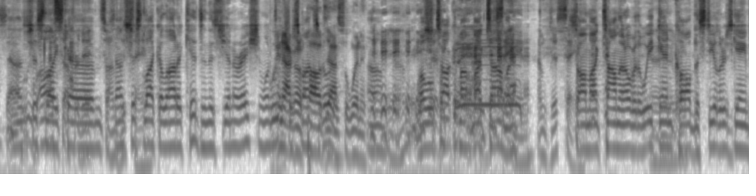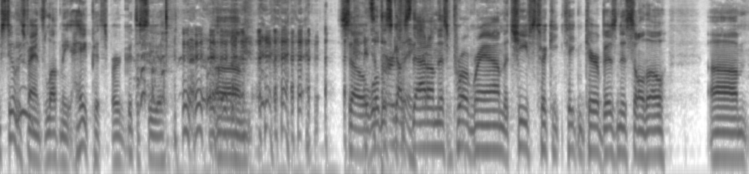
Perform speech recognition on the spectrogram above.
Sounds We've just all like suffered it, um, so I'm sounds just just saying. like a lot of kids in this generation won't We're take not going to responsibility. apologize for winning. Well, we'll talk about Mike just Tomlin. saying. I'm just saying. Saw Mike Tomlin over the weekend. called the Steelers game. Steelers fans love me. Hey, Pittsburgh, good to see you. Um, so It's a we'll bird discuss thing. that on this program. The Chiefs took, taking care of business, although um,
